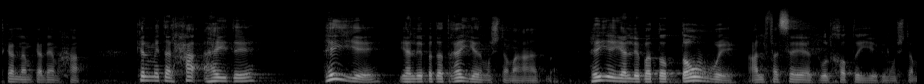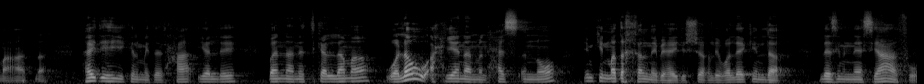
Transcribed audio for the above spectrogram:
تكلم كلام حق. كلمة الحق هيدي هي يلي بدها تغير مجتمعاتنا. هي يلي بدها تضوي على الفساد والخطية بمجتمعاتنا. هيدي هي كلمة الحق يلي بدنا نتكلمها. ولو أحيانا بنحس إنه يمكن ما دخلني بهيدي الشغلة ولكن لا. لازم الناس يعرفوا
